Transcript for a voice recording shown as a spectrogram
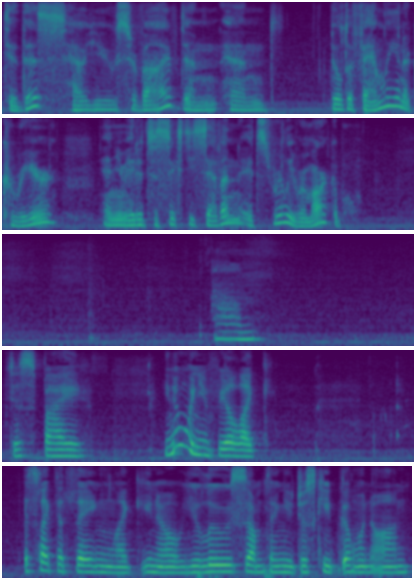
did this, how you survived and and built a family and a career, and you made it to sixty seven? It's really remarkable. Um, just by, you know, when you feel like it's like the thing, like, you know, you lose something, you just keep going on.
